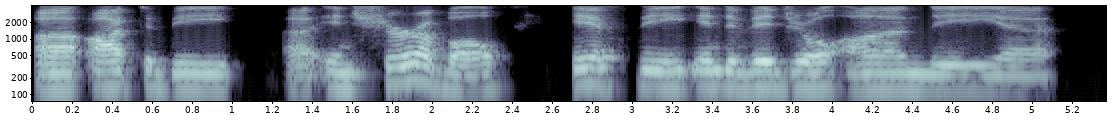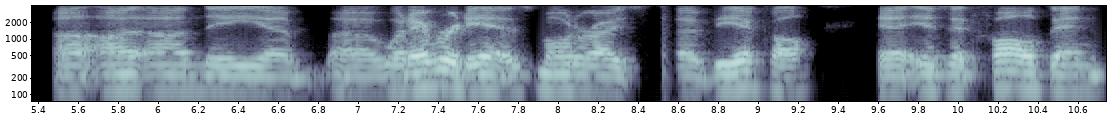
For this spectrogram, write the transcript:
uh, ought to be uh, insurable if the individual on the uh, uh on, the uh, uh, whatever it is motorized vehicle is at fault. And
